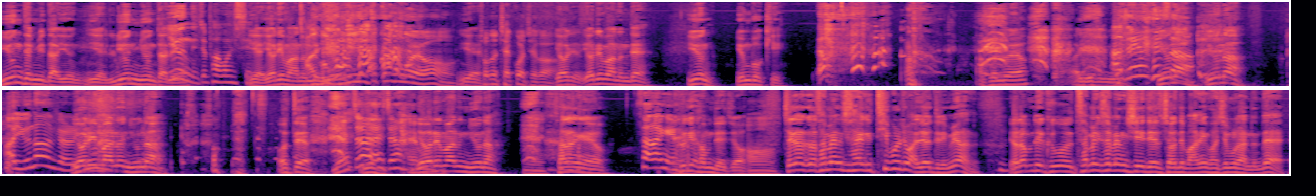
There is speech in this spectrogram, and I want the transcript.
윤 됩니다, 윤. 예, 류연, 윤 다돼요. 윤 이제 박원 씨. 예, 열이 아, 많은데. 이거 윤. 본인이 택하는 거예요. 예. 저는 제 거 제가. 열, 열이 많은데. 윤, 윤복희. 아, 별로예요? 알겠습니다. 아, 재밌어요. 유나, 유나. 아 유나는 별로. 열이 많은 유나. 어때요? 네? 좋아요, 좋아요. 열이 많은 유나. 네. 사랑해요. 사랑해요. 그렇게 가면 되죠. 어. 제가 그 삼행시 사기 팁을 좀 알려드리면 여러분들이 그 삼행시 삼행시에 대해서 저한테 많이 관심을 갖는데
